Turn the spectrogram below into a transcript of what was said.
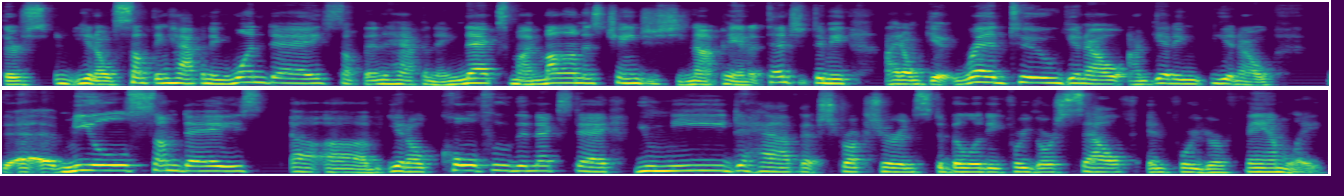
There's, you know, something happening one day, something happening next. My mom is changing. She's not paying attention to me. I don't get read to, you know, I'm getting, you know, uh, meals some days. Uh, uh, you know, cold food the next day. You need to have that structure and stability for yourself and for your family.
